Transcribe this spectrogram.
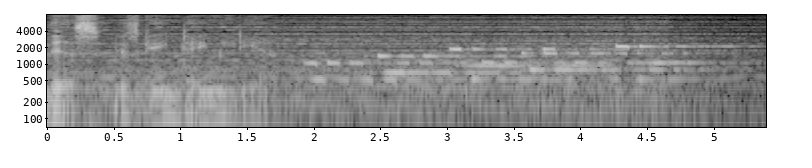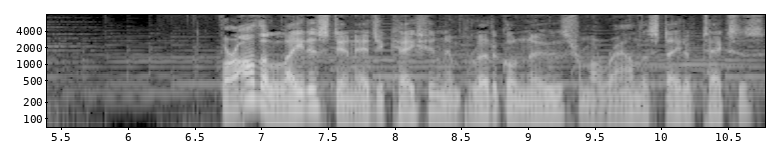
This is Game Day Media. For all the latest in education and political news from around the state of Texas,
